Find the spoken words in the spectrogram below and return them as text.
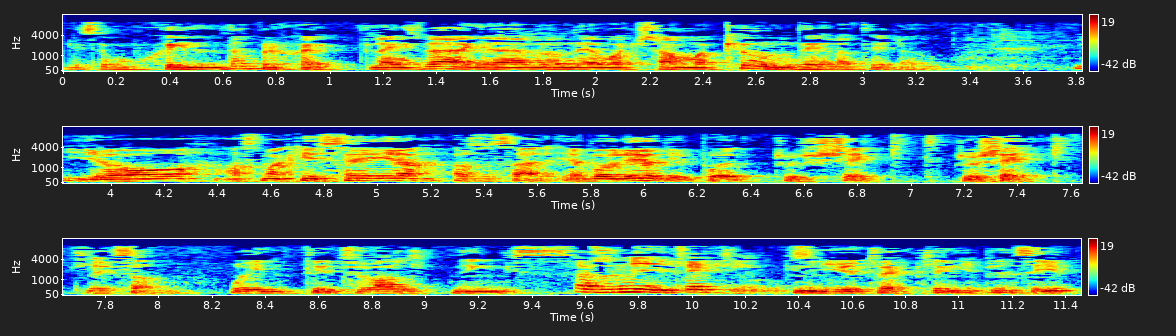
liksom, skilda projekt längs vägen även om det har varit samma kund hela tiden? Ja, alltså man kan ju säga, alltså så här, jag började ju på ett projekt, projekt liksom. Och inte i ett förvaltnings... Alltså nyutveckling. Liksom. nyutveckling i princip.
